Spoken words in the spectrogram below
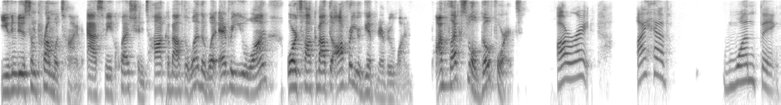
You can do some promo time, ask me a question, talk about the weather, whatever you want, or talk about the offer you're giving everyone. I'm flexible. Go for it. All right. I have one thing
